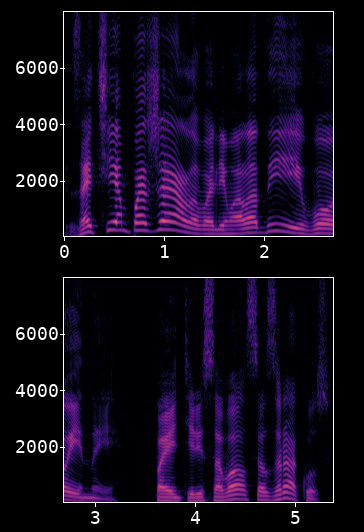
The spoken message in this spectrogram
«Зачем пожаловали, молодые воины?» — поинтересовался Зракус.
